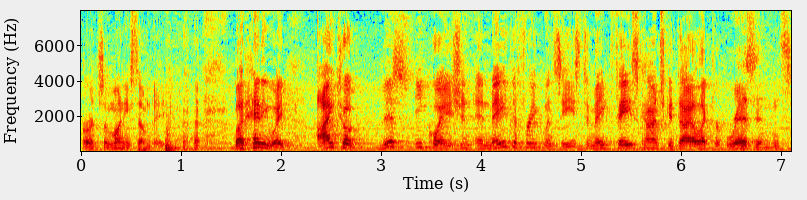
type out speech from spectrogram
earn some money someday. but anyway, I took this equation and made the frequencies to make phase conjugate dielectric resins.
